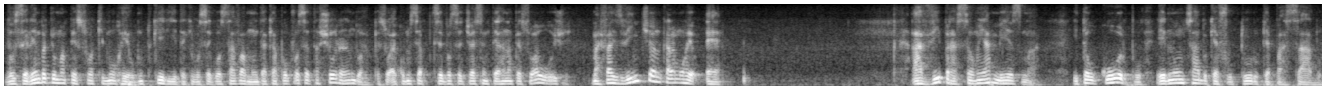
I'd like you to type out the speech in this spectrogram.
Você lembra de uma pessoa que morreu, muito querida, que você gostava muito, daqui a pouco você está chorando. A pessoa, é como se, se você estivesse enterrando a pessoa hoje. Mas faz 20 anos que ela morreu. É. A vibração é a mesma. Então o corpo, ele não sabe o que é futuro, o que é passado.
